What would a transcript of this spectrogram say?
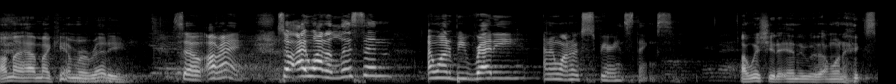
I'm gonna have my camera ready. So, all right. So I want to listen, I want to be ready, and I want to experience things. I wish you'd ended with I want to ex-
